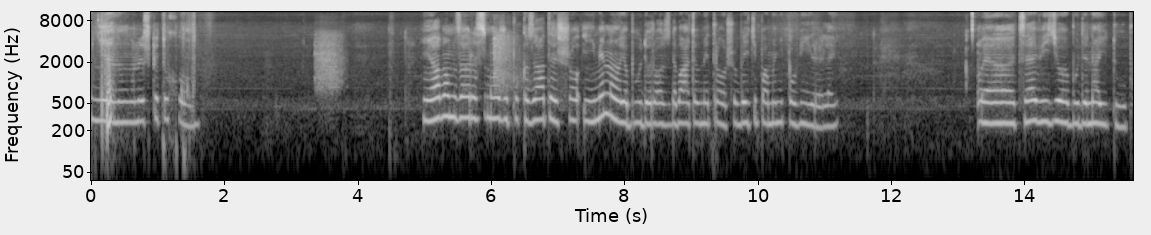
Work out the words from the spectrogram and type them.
Ні, ну вони з петухом. Я вам зараз можу показати, що іменно я буду роздавати в метро, щоб ви типа мені повірили. Е, Це відео буде на YouTube.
